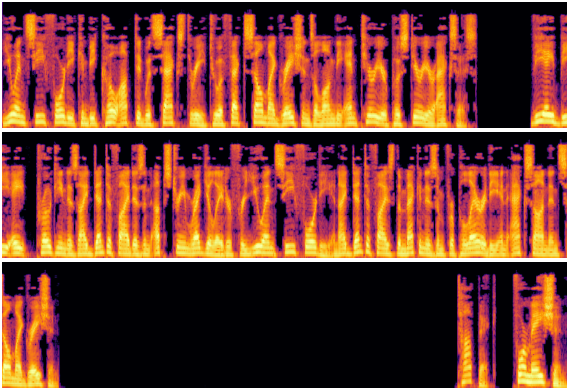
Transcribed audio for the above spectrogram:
UNC40 can be co-opted with SAX3 to affect cell migrations along the anterior-posterior axis. VAB8 protein is identified as an upstream regulator for UNC40 and identifies the mechanism for polarity in axon and cell migration. Formation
